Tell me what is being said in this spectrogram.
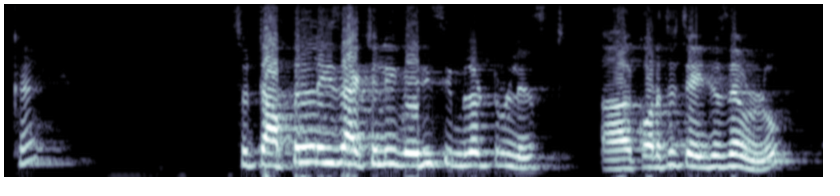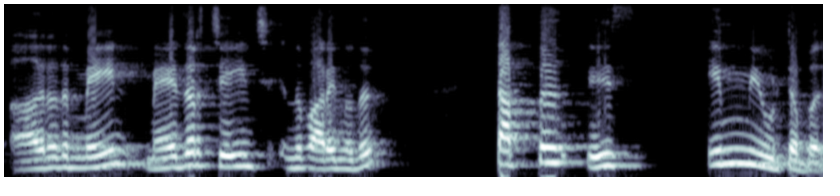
okay so tuple is actually very similar to list കുറച്ച് ചേഞ്ചസേ ഉള്ളൂ. അതിനകത്ത് മെയിൻ മേജർ ചേഞ്ച് എന്ന് പറയുന്നത് tuple is immutable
